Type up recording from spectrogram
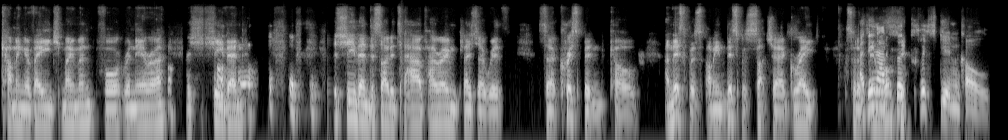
coming of age moment for Rhaenyra. as She then she then decided to have her own pleasure with Sir Crispin Cole, and this was, I mean, this was such a great sort of. I think that's the erotic- Christian Cole,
